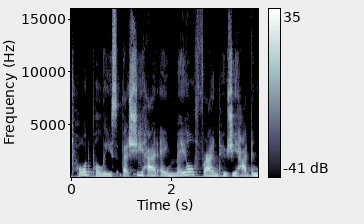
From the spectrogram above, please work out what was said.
told police that she had a male friend who she had been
